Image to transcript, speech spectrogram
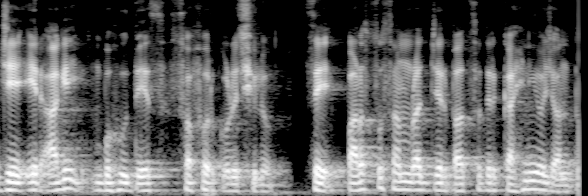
যে এর আগেই বহু দেশ সফর করেছিল। সে পারস্য সাম্রাজ্যের বাদশাদের কাহিনীও জানত।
